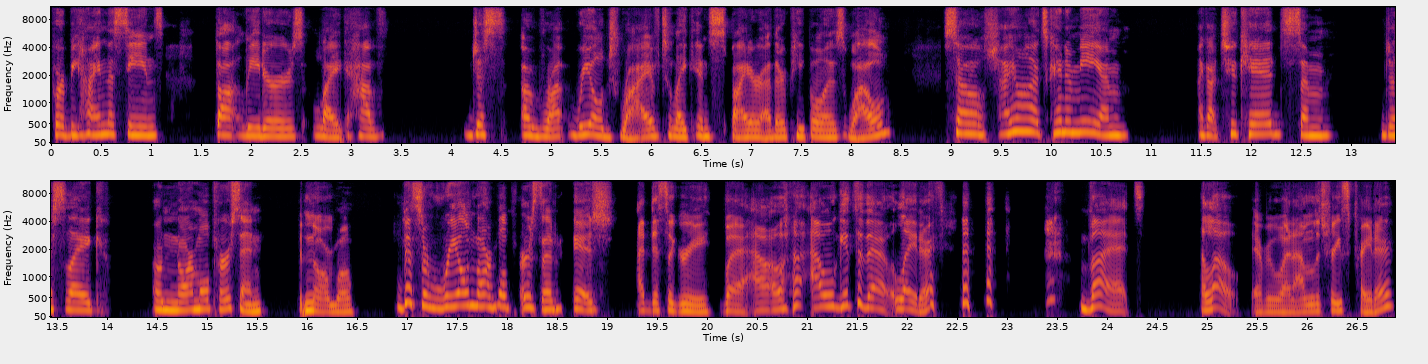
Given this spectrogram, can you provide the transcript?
who are behind the scenes thought leaders, like have just a r- real drive to like inspire other people as well. So I don't know, it's kind of me. I'm I got two kids. I'm just like a normal person. Normal. Just a real normal person ish. I disagree, but I'll, I will get to that later. but hello, everyone. I'm Latrice Prater.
